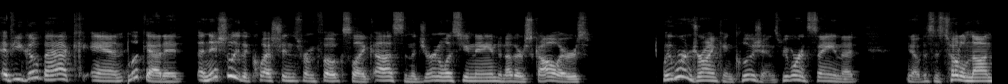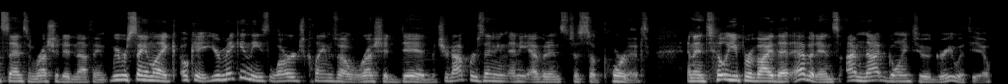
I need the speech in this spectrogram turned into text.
If you go back and look at it, initially the questions from folks like us and the journalists you named and other scholars, we weren't drawing conclusions. We weren't saying that, you know, this is total nonsense and Russia did nothing. We were saying, like, okay, you're making these large claims about Russia did, but you're not presenting any evidence to support it. And until you provide that evidence, I'm not going to agree with you.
